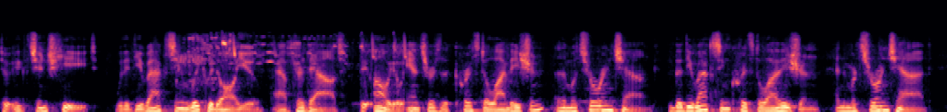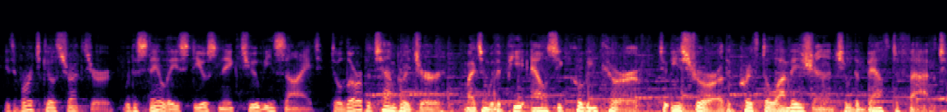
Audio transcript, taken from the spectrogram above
To exchange heat with the dewaxing liquid oil. After that, the oil enters the crystallization and maturing tank. The dewaxing crystallization and the maturing tank is a vertical structure with a stainless steel snake tube inside to lower the temperature, matching with the PLC cooling curve to ensure the crystallization achieve the best effect.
